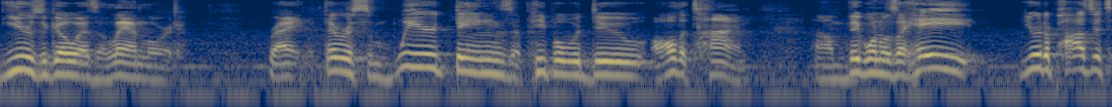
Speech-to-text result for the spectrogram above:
years ago as a landlord, right? There were some weird things that people would do all the time. Um, big one was like, hey, your deposit's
